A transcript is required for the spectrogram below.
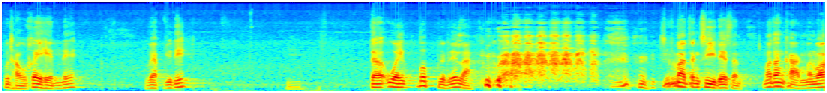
ผู้เฒ่าเคยเห็นเด้แวบอยู่ดิแต่อวยปุ๊บอยู่ได้ล่ะจุดมาจังสี่เดสันมาตั้งขางมันวะ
